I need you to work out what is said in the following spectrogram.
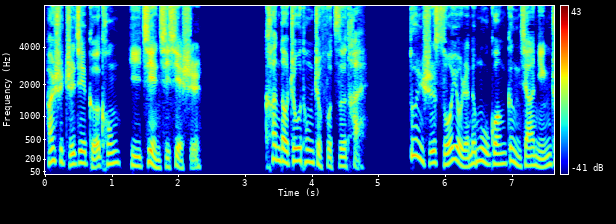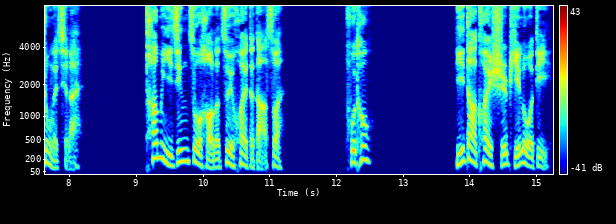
而是直接隔空以剑气泄石。看到周通这副姿态，顿时所有人的目光更加凝重了起来。他们已经做好了最坏的打算。扑通，一大块石皮落地，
